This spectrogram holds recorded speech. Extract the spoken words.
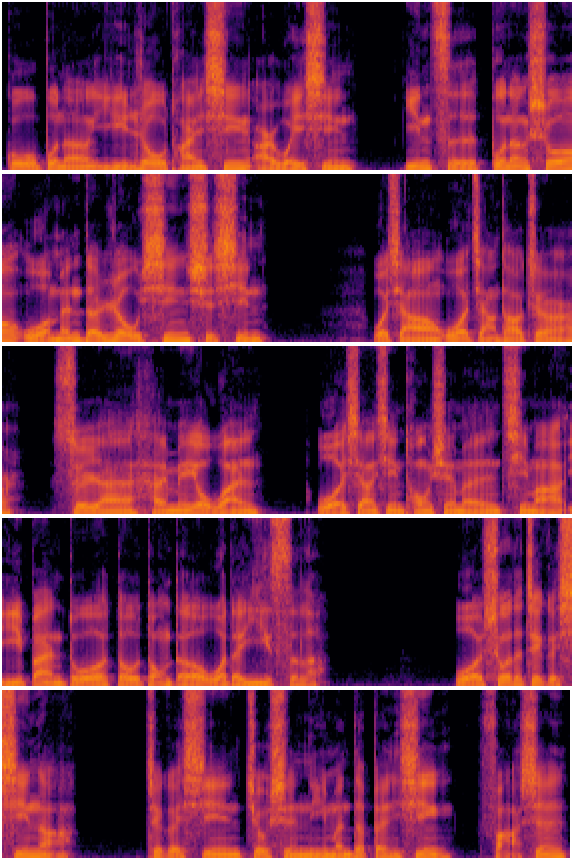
故不能以肉团心而为心。因此不能说我们的肉心是心。我想我讲到这儿。虽然还没有完，我相信同学们起码一半多都懂得我的意思了。我说的这个心啊，这个心就是你们的本性法身，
